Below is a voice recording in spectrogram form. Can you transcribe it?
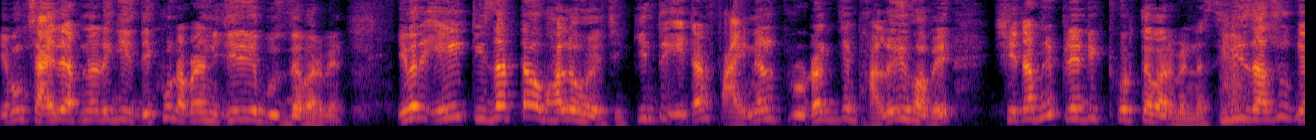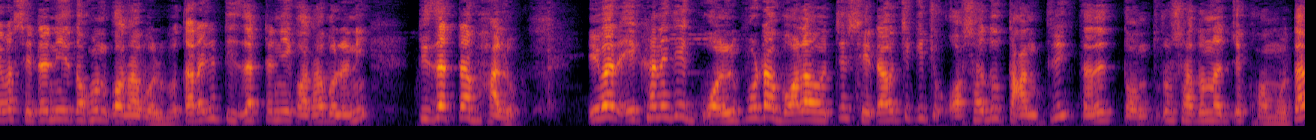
এবং চাইলে আপনারা গিয়ে দেখুন, আপনারা নিজেই বুঝতে পারবেন। এবার এই টিজারটাও ভালো হয়েছে, কিন্তু এটার ফাইনাল প্রোডাক্ট যে ভালোই হবে, সেটা আপনি প্রেডিক্ট করতে পারবেন না। সিরিজ আসুক, এবার সেটা নিয়ে তখন কথা বলব। তার আগে টিজারটা নিয়ে কথা বলে নিই। টিজারটা ভালো। এবার এখানে যে গল্পটা বলা হচ্ছে, সেটা হচ্ছে কিছু অসাধু তান্ত্রিক, তাদের তন্ত্র সাধনার যে ক্ষমতা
